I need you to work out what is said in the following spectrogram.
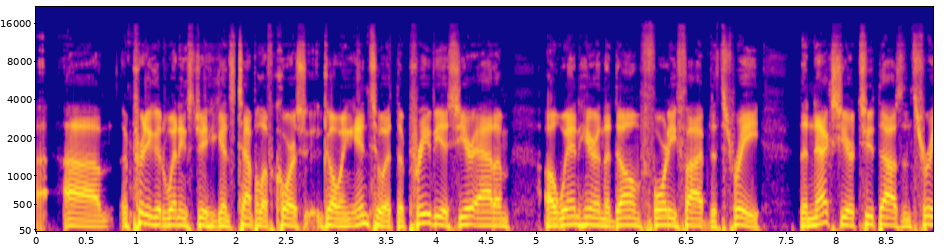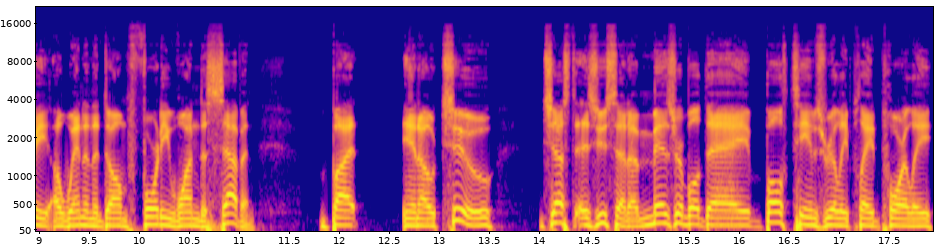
uh, um, a pretty good winning streak against Temple, of course, going into it. The previous year, Adam, a win here in the Dome, 45 to three. The next year, 2003, a win in the Dome, 41 to seven. But in 02, just as you said, a miserable day. Both teams really played poorly,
